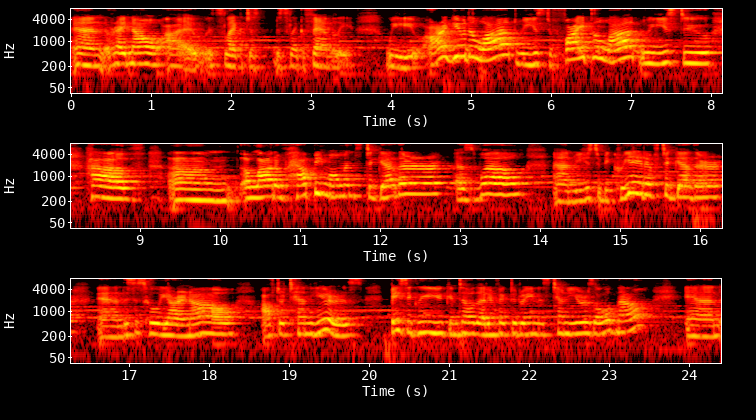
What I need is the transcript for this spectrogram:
and right now I it's like just it's like a family. We argued a lot we used to fight a lot we used to have um, a lot of happy moments together as well. And we used to be creative together. And this is who we are now after 10 years. Basically you can tell that Infected Rain is 10 years old now and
